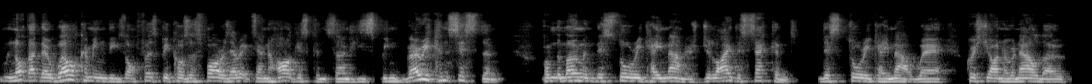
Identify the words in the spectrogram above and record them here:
Not that they're welcoming these offers, because as far as Erik Ten Hag is concerned, he's been very consistent from the moment this story came out. It was July the 2nd, this story came out where Cristiano Ronaldo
